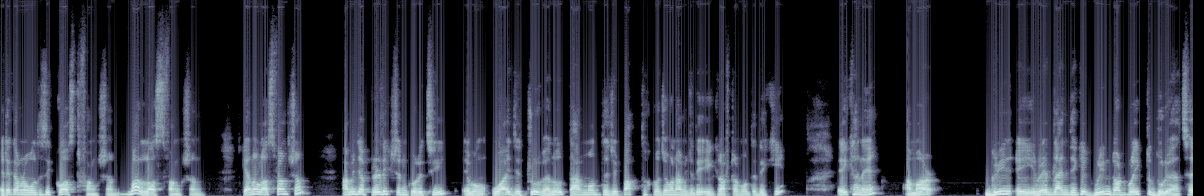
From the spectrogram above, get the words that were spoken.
এটাকে আমরা বলতেছি কস্ট ফাংশন বা লস ফাংশন কেন লস ফাংশন আমি যা প্রেডিকশন করেছি এবং ওয়াই যে ট্রু ভ্যালু তার মধ্যে যে পার্থক্য, যেমন আমি যদি এই গ্রাফটার মধ্যে দেখি এইখানে আমার গ্রিন এই রেড লাইন থেকে গ্রিন ডটগুলো একটু দূরে আছে।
